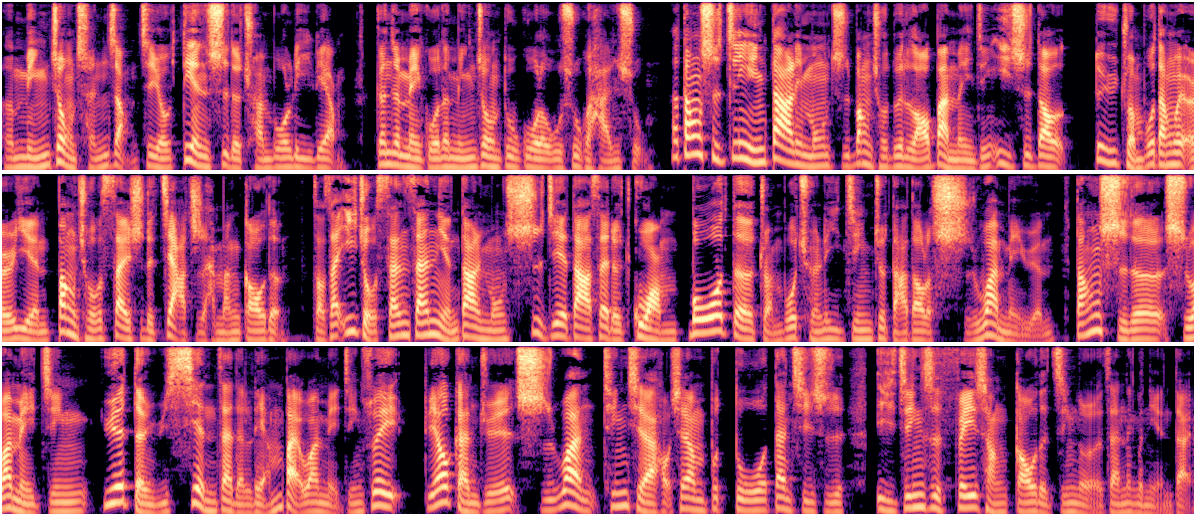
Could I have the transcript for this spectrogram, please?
和民众成长，借由电视的传播力量，跟着美国的民众度过了无数个寒暑。那当时经营大联盟职棒球队的老板们已经意识到，对于转播单位而言，棒球赛事的价值还蛮高的。早在一九三三年，大联盟世界大赛的广播的转播权利金就达到了十万美元。当时的十万美金约等于现在的两百万美金，所以不要感觉十万听起来好像不多，但其实已经是非常高的金额在那个年代。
